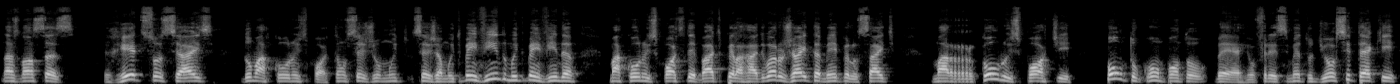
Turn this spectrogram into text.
nas nossas redes sociais do Marcou no Esporte. Então, seja muito, seja muito bem-vindo, muito bem-vinda. Marcou no Esporte Debate pela Rádio Guarujá e também pelo site marcounoesporte.com.br. Oferecimento de Orcitec,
